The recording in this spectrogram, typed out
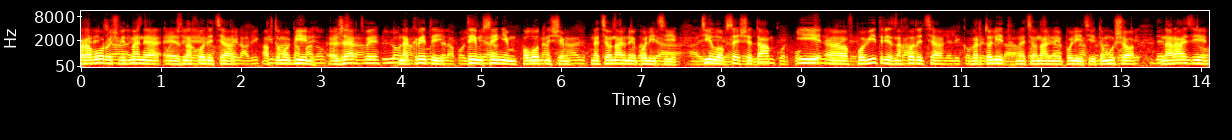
Праворуч від мене е, знаходиться автомобіль жертви, накритий тим синім полотнищем національної поліції. Тіло все ще там, і е, в повітрі знаходиться вертоліт національної поліції, тому що наразі.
